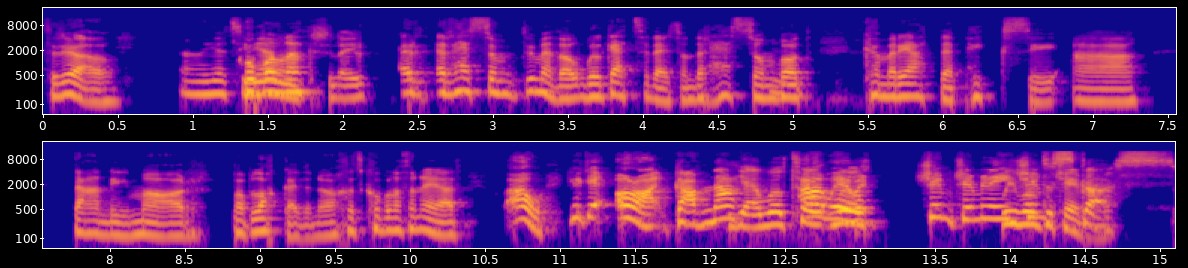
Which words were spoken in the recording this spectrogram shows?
So dwi'n. Oh, yeah, ti'n iawn, actually. Yr, er, er rheswm, dwi'n meddwl, we'll get to this, ond yr er rheswm mm. bod cymeriadau Pixie a Danny mor boblogaidd yno, achos cwbl nath o'n ead, oh, you did, all right, gafna. Yeah, we'll oh, talk, oh, we'll, we'll, chim, shim, we will shim, discuss,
